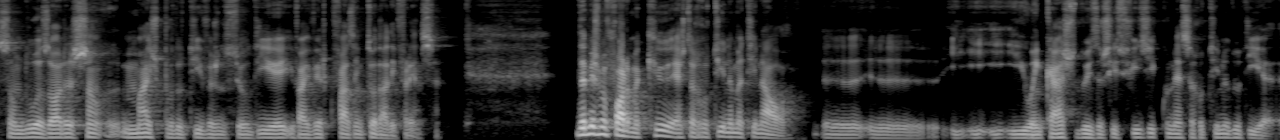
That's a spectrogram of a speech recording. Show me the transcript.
são duas horas são mais produtivas do seu dia e vai ver que fazem toda a diferença. Da mesma forma que esta rotina matinal uh, e, e, e, o encaixe do exercício físico nessa rotina do dia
